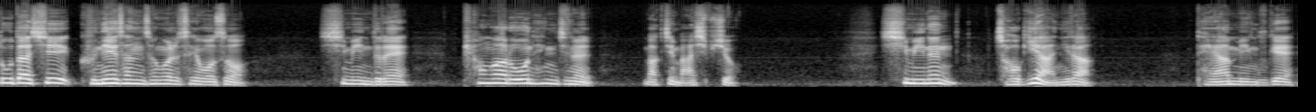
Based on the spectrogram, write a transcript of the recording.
또다시 근해산성을 세워서 시민들의 평화로운 행진을 막지 마십시오. 시민은 적이 아니라 대한민국의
